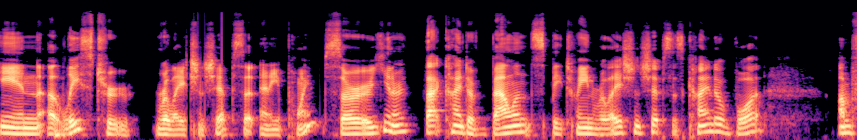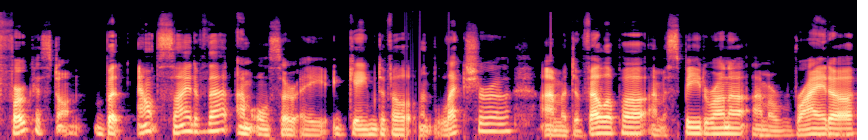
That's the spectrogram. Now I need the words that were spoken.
in at least two relationships at any point. So, you know, that kind of balance between relationships is kind of what I'm focused on. But outside of that, I'm also a game development lecturer, I'm a developer, I'm a speedrunner, I'm a writer,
